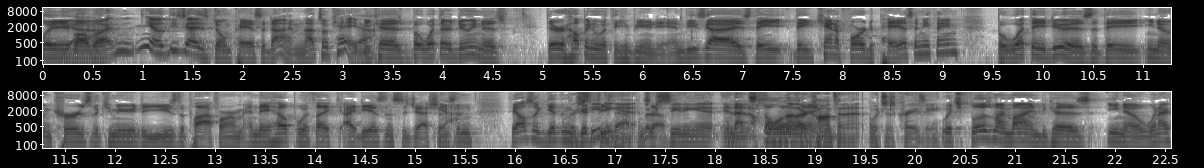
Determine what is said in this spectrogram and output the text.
globally, blah, Yeah. blah. And, you know, these guys don't pay us a dime. And that's okay Yeah. because, but what they're doing is they're helping with the community. And these guys, they, they can't afford to pay us anything. But what they do is that they, you know, encourage the community to use the platform and they help with like ideas and suggestions. Yeah. And they also give them They're good feedback. and They're stuff. seeding it And in a that's the whole whole other thing continent, which is crazy. which blows my mind because you know when I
